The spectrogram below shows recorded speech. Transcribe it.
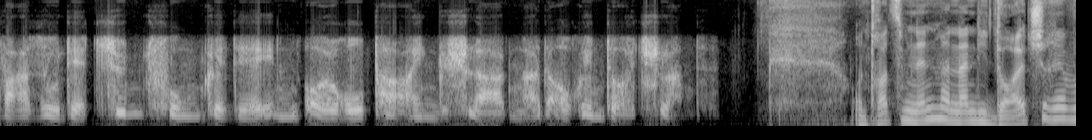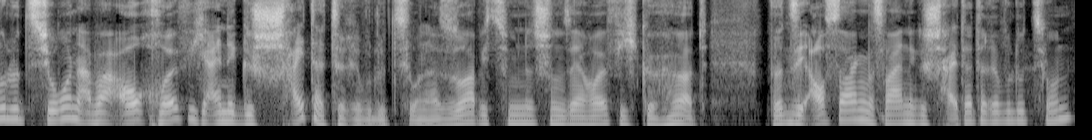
war so der Zündfunke, der in Europa eingeschlagen hat, auch in Deutschland. Und trotzdem nennt man dann die deutsche Revolution aber auch häufig eine gescheiterte Revolution. Also so habe ich zumindest schon sehr häufig gehört. Würden Sie auch sagen, das war eine gescheiterte Revolution?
